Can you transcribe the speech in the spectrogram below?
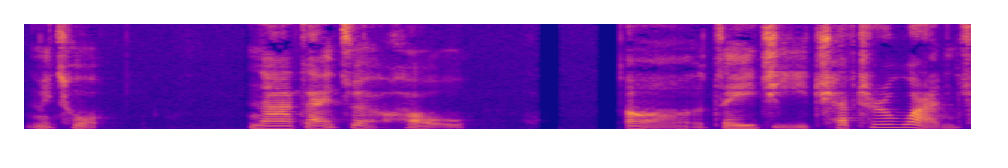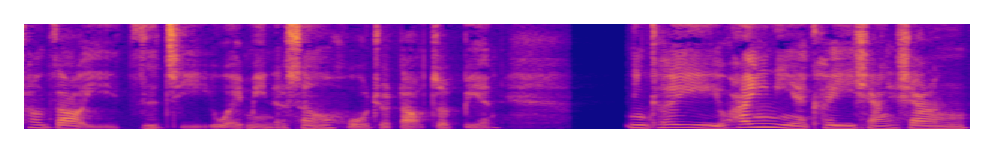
没错，那在最后，呃，这一集 Chapter One 创造以自己为名的生活就到这边。你可以欢迎你，也可以想想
